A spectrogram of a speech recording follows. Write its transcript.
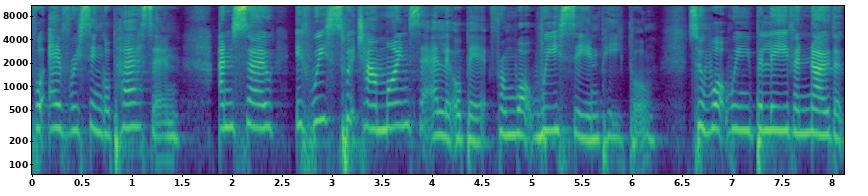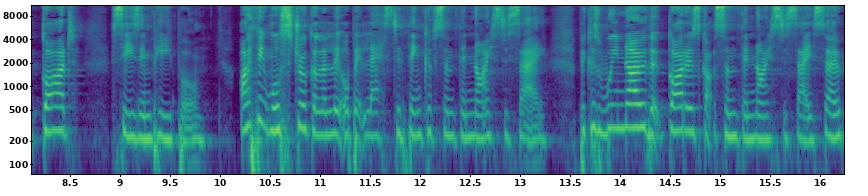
for every single person. And so, if we switch our mindset a little bit from what we see in people to what we believe and know that God sees in people, I think we'll struggle a little bit less to think of something nice to say because we know that God has got something nice to say. So,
